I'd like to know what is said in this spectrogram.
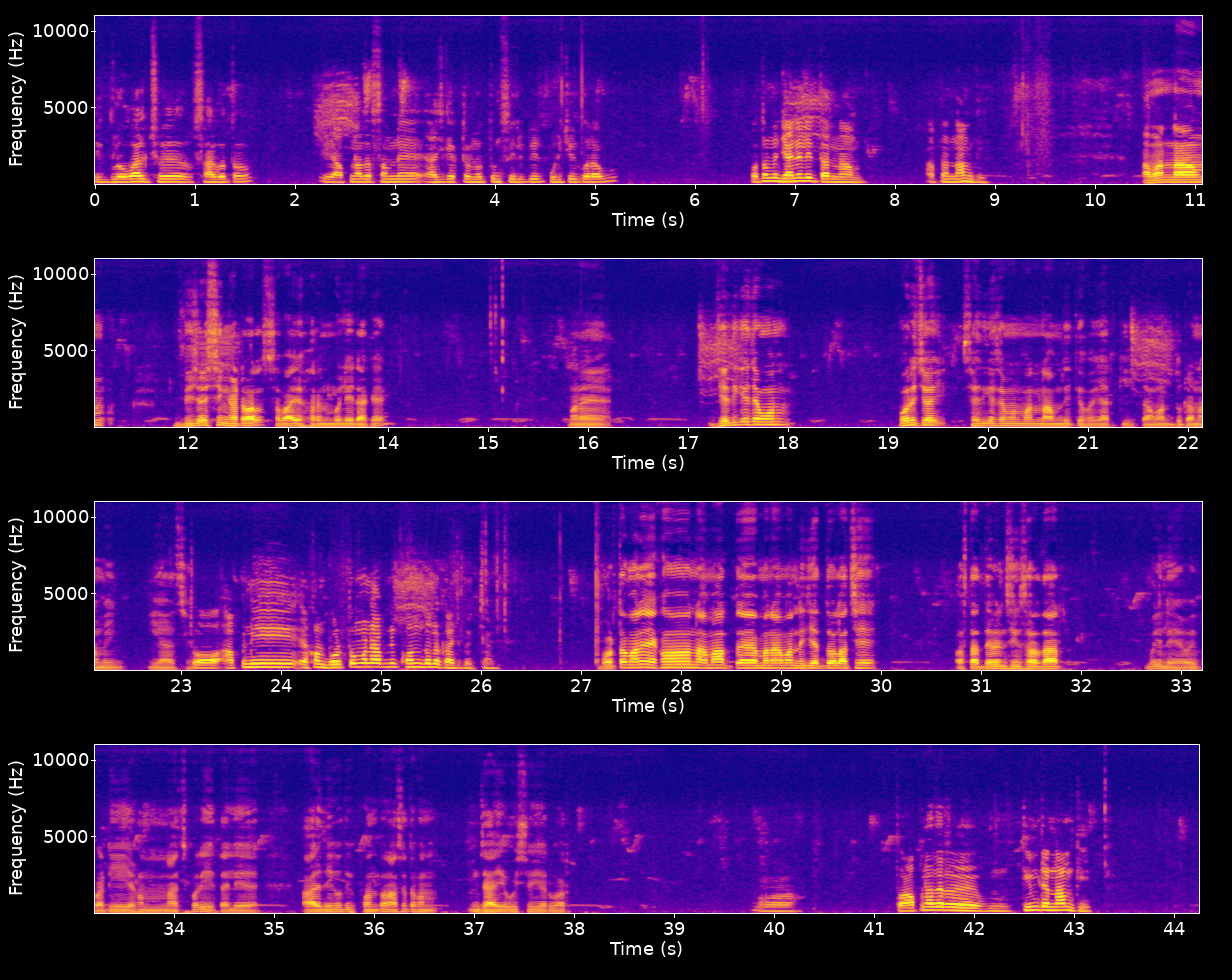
এই গ্লোবাল ছয়ে স্বাগত এই আপনাদের সামনে আজকে একটা নতুন শিল্পীর পরিচয় করাবো। প্রথমে জানে নিই তার নাম। আপনার নাম কি? আমার নাম বিজয় সিং ঘাটওয়াল সবাই হরেন বলেই ডাকে। মানে যেদিকে যেমন পরিচয় সেদিকে যেমন মানে নাম দিতে হয় আর কি। তো আমার দুটো নামেই ইয়ে আছে। তো আপনি এখন বর্তমানে আপনি কোন দলে কাজ করছেন? বর্তমানে এখন আমার মানে আমার নিজের দল আছে ওস্তাদ দেবেন সিং সর্দার। বুঝলে? ওই পার্টি এখন নাচ করি তাইলে আর এদিক ওদিক ফোন টোন আসে তখন যাই অবশ্যই আর আর ও, তো আপনাদের টিমটার নাম কি?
